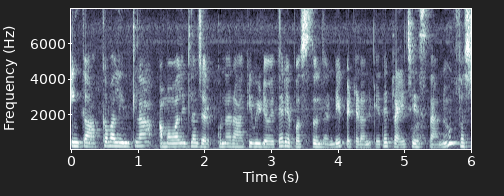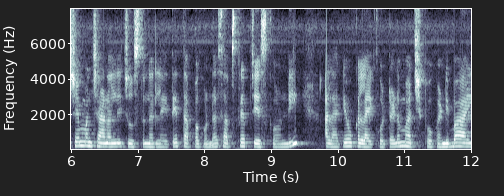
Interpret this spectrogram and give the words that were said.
ఇంకా అక్క వాళ్ళ ఇంట్లో అమ్మ వాళ్ళ ఇంట్లో జరుపుకున్న రాఖీ వీడియో అయితే రేపు వస్తుందండి. పెట్టడానికి అయితే ట్రై చేస్తాను. ఫస్ట్ టైం మన ఛానల్ని చూస్తున్నట్లయితే తప్పకుండా సబ్స్క్రైబ్ చేసుకోండి. అలాగే ఒక లైక్ కొట్టడం మర్చిపోకండి. బాయ్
